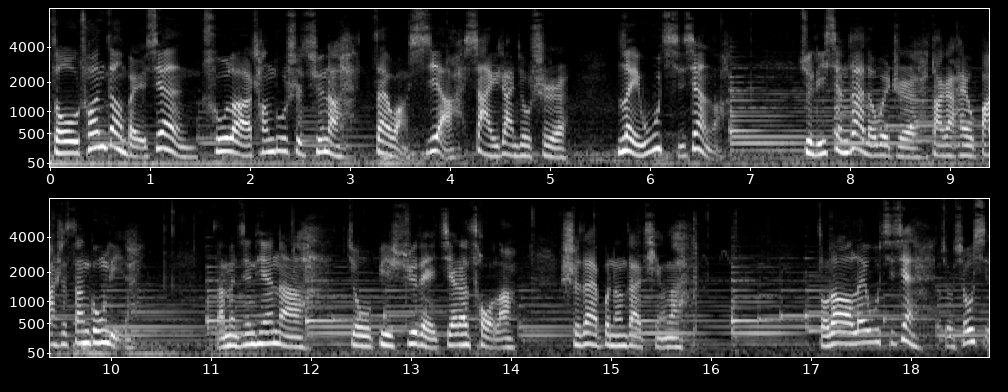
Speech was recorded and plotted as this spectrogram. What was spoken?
走川藏北线出了昌都市区呢，再往西啊，下一站就是类乌齐县了。距离现在的位置大概还有八十三公里。咱们今天呢，就必须得接着走了，实在不能再停了。走到类乌齐县就休息，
